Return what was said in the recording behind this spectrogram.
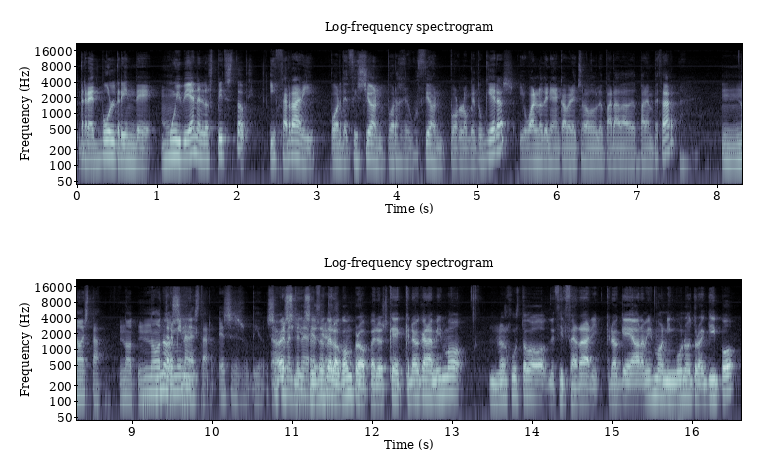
Red Bull rinde muy bien en los pit stops y Ferrari, por decisión, por ejecución, por lo que tú quieras, igual no tenían que haber hecho la doble parada para empezar, no está. No, no, termina de estar. Es eso, tío. A ver, si eso te lo compro, pero es que creo que ahora mismo no es justo decir Ferrari. Creo que ahora mismo ningún otro equipo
